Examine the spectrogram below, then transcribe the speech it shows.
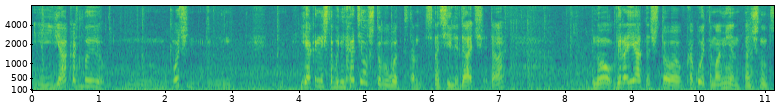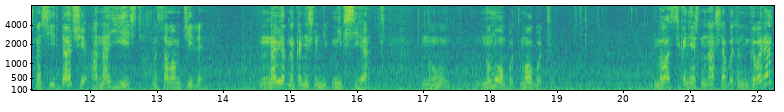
И я как бы очень... Я, конечно, бы не хотел, чтобы вот там сносили дачи, да, но вероятность, что в какой-то момент начнут сносить дачи, она есть на самом деле. Наверное, конечно, не, не все. Ну, ну, могут, могут. Власти, конечно, наши об этом не говорят.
